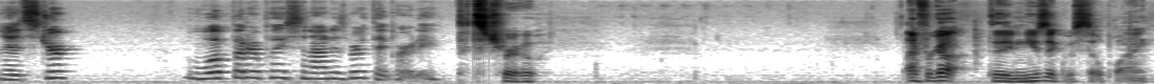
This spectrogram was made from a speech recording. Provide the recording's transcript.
It's true. What better place than at his birthday party? That's true. I forgot the music was still playing.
